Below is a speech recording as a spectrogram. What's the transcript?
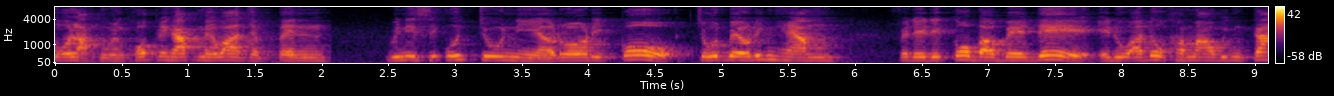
ตัวหลักอยู่เป็นครบนะครับไม่ว่าจะเป็นวินิซิอุสจูเนียร์โรริโกจูดเบลลิงแฮมเฟเดริโกบาเบเดเอดูอาร์โดคามาวิงกา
